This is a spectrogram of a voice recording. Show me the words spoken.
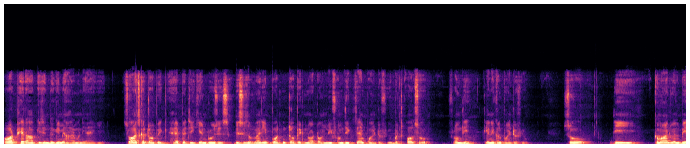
और फिर आपकी ज़िंदगी में हारमोनी आएगी। so, आज का टॉपिक है पेटिकी एंड ब्रूजेस दिस इज़ अ वेरी इंपॉर्टेंट टॉपिक नॉट ओनली फ्रॉम द एग्जाम पॉइंट ऑफ व्यू बट ऑल्सो फ्रॉम द क्लिनिकल पॉइंट ऑफ व्यू सो द command will be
